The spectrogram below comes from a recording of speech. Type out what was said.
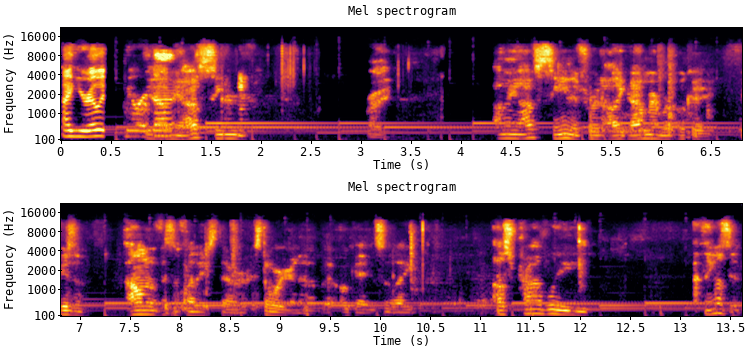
Like you really feel like yeah, that? I mean, I've seen. Right. I mean, I've seen it for like I remember. Okay, here's a. I don't know if it's a funny story, story or not, but okay. So like, I was probably, I think I was in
